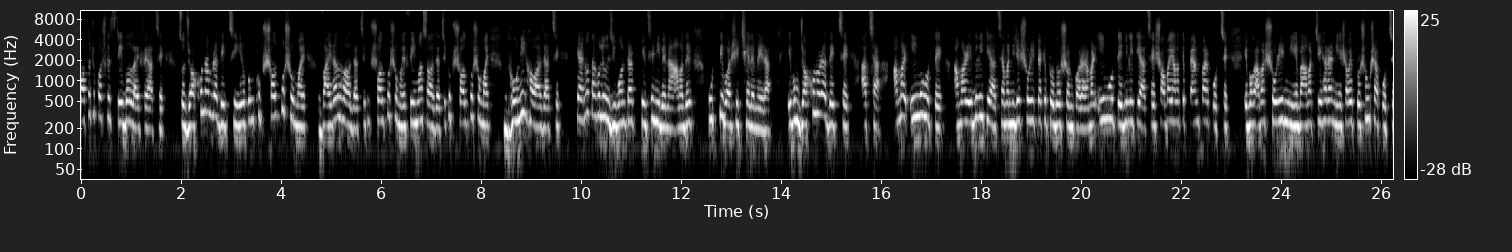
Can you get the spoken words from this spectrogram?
কতটুকু আসলে স্টেবল লাইফে আছে? সো যখন আমরা দেখছি এরকম খুব স্বল্প সময় ভাইরাল হওয়া যাচ্ছে, খুব স্বল্প সময়ে ফেমাস হওয়া যাচ্ছে, খুব স্বল্প সময় ধনী হওয়া যাচ্ছে কেন তাহলে ওই জীবনটা বেছে নিবে না আমাদের উঠতি বয়সী ছেলেমেয়েরা? এবং যখন ওরা দেখছে আচ্ছা আমার এই মুহূর্তে আমার এবিলিটি আছে, আমার নিজের শরীরটাকে প্রদর্শন করার, আমার এই মুহূর্তে এবিলিটি আছে, সবাই আমাকে প্যাম্পার করছে এবং আমার শরীর নিয়ে বা আমার চেহারা নিয়ে সবাই প্রশংসা করছে,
